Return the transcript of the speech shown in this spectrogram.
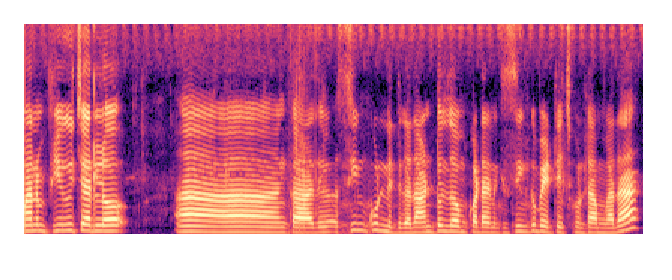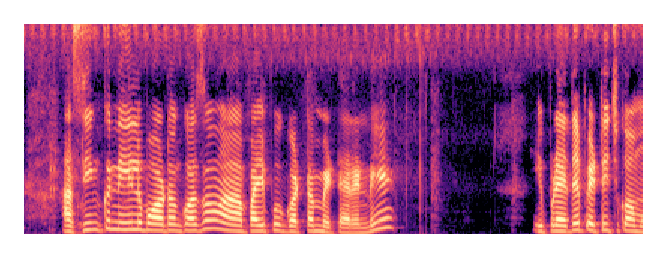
మనం ఫ్యూచర్లో ఇంకా అది సింక్ ఉండేది కదా అంటులు తోముకోవడానికి సింక్ పెట్టించుకుంటాం కదా ఆ సింక్ నీళ్ళు పోవటం కోసం ఆ పైపు గొట్టం పెట్టారండి. ఇప్పుడైతే పెట్టించుకోము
